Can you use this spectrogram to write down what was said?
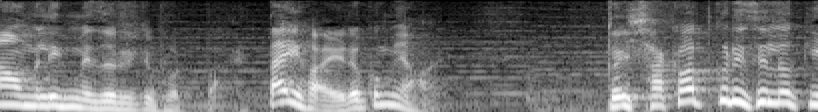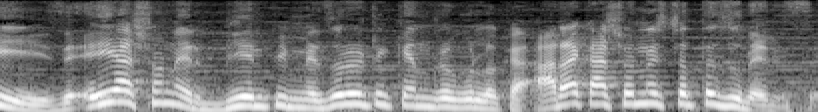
আওয়ামী লীগ মেজরিটি ভোট পায়। তাই হয়, এরকমই হয়। তো এই সাক্ষাৎ করেছিল কি? যে এই আসনের বিএনপি মেজরিটি কেন্দ্রগুলোকে আর এক আসনের সাথে জুড়ে দিছে।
